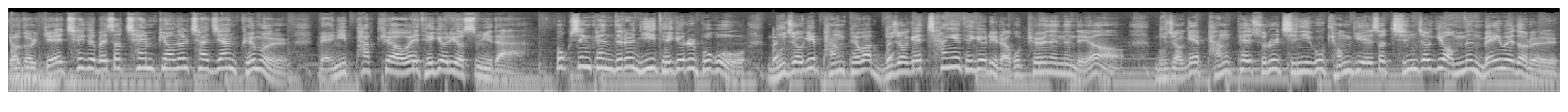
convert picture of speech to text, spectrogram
8개의 체급에서 챔피언을 차지한 괴물 매니 파퀴아오의 대결이었습니다. 복싱 팬들은 이 대결을 보고 무적의 방패와 무적의 창의 대결이라고 표현했는데요. 무적의 방패술을 지니고 경기에서 진 적이 없는 메이웨더를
